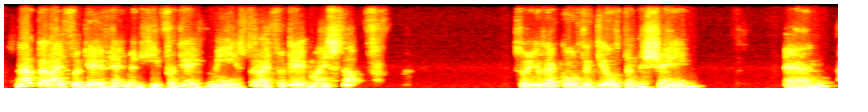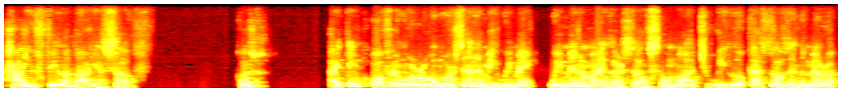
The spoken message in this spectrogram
It's not that I forgave him and he forgave me, it's that I forgave myself. So you let go of the guilt and the shame and how you feel about yourself. Because I think often we're our own worst enemy. We make we minimize ourselves so much. We look ourselves in the mirror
